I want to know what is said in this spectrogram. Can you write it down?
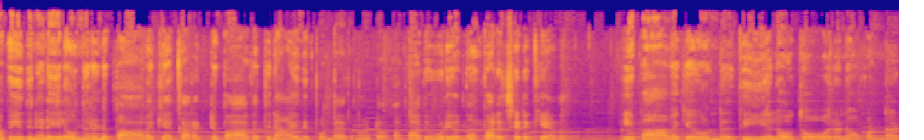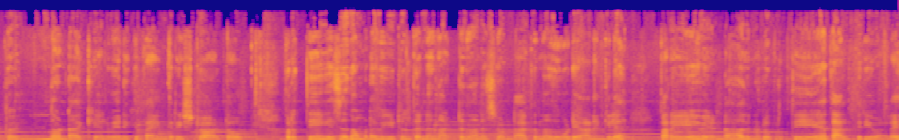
അപ്പോൾ ഇതിനിടയിൽ ഒന്ന് രണ്ട് പാവയ്ക്ക കറക്റ്റ് പാകത്തിനായി നിൽപ്പുണ്ടായിരുന്നു കേട്ടോ. അപ്പോൾ അതുകൂടി ഒന്ന് പറിച്ചെടുക്കുകയാണ്. ഈ പാവയ്ക്ക കൊണ്ട് തീയലോ തോരനോ കൊണ്ടാട്ടോ എന്തുണ്ടാക്കിയാലും എനിക്ക് ഭയങ്കര ഇഷ്ടമാട്ടോ. പ്രത്യേകിച്ച് നമ്മുടെ വീട്ടിൽ തന്നെ നട്ട് നനച്ച് ഉണ്ടാക്കുന്നതും കൂടി ആണെങ്കിൽ പറയേ വേണ്ട അതിനോട് പ്രത്യേക താല്പര്യമാണ്.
